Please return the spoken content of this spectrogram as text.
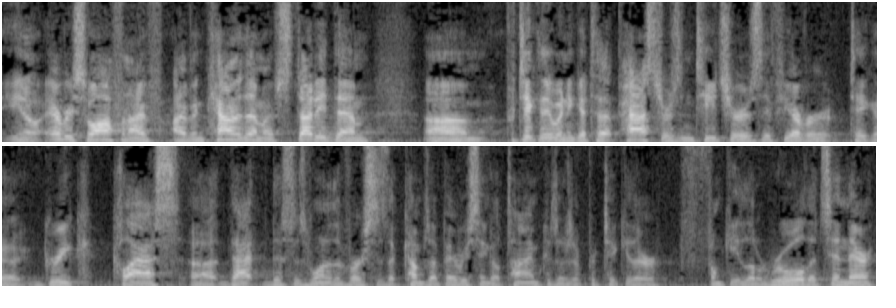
you know, every so often I've, I've encountered them, I've studied them. Um, particularly when you get to that pastors and teachers, if you ever take a Greek class, uh, that this is one of the verses that comes up every single time because there's a particular funky little rule that's in there.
